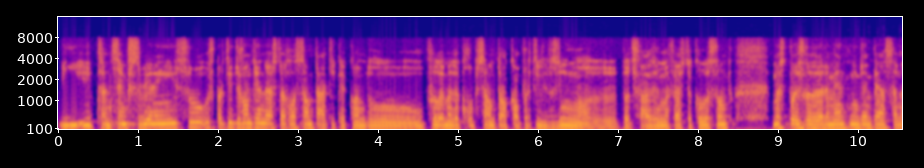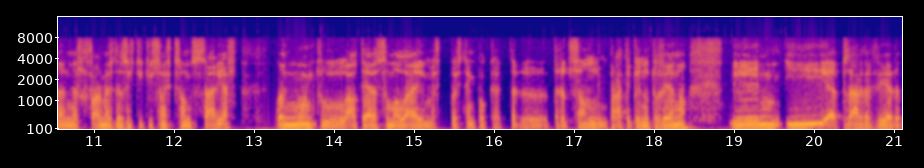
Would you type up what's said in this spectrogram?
E, e, portanto, sem perceberem isso, os partidos vão tendo esta relação tática. Quando o problema da corrupção toca ao partido vizinho, todos fazem uma festa com o assunto, mas depois, verdadeiramente, ninguém pensa nas reformas das instituições que são necessárias quando muito altera-se uma lei, mas depois tem pouca tradução prática no terreno, e, e, apesar de haver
